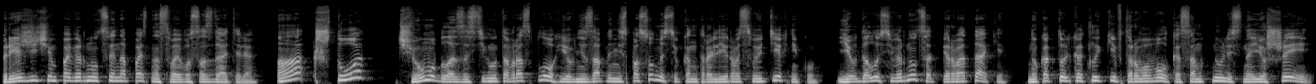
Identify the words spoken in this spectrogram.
прежде чем повернуться и напасть на своего создателя. «А? Что?» Чиома была застигнута врасплох ее внезапной неспособностью контролировать свою технику. Ей удалось увернуться от первой атаки, но как только клыки второго волка сомкнулись на ее шее,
